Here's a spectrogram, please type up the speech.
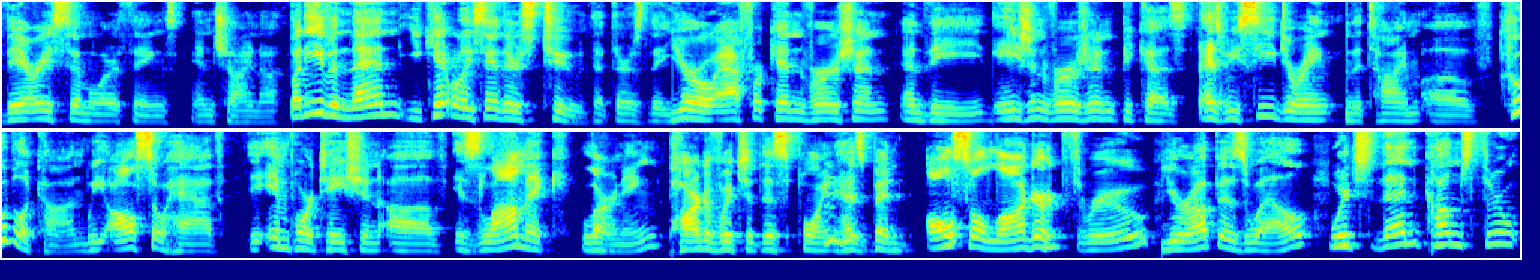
very similar things in China. But even then, you can't really say there's two, that there's the Euro African version and the Asian version, because as we see during the time of Kublai Khan, we also have the importation of Islamic learning, part of which at this point Mhm. has been also laundered through Europe as well, which then comes through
